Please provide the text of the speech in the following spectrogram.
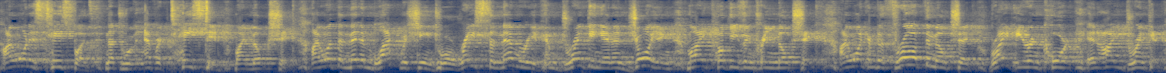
I want his taste buds not to have ever tasted my milkshake. I want the Men in Black machine to erase the memory of him drinking and enjoying my cookies and cream milkshake. I want him to throw up the milkshake right here in court and I drink it.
